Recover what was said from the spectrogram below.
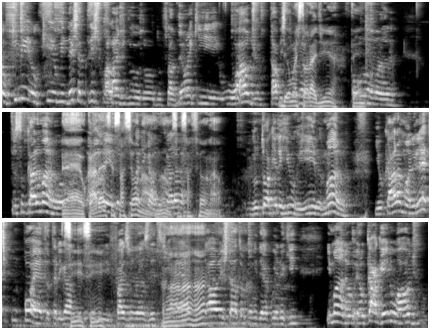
o, que me, o que me deixa triste com a live do, do, do Flavião é que o áudio tava Deu uma estourando. estouradinha. Tem. Pô, mano. Trouxe um cara, mano. É, o cara é lenda, sensacional. tá? Não, cara sensacional. lutou aquele Rio Rio, mano. E o cara, mano, ele é tipo um poeta, tá ligado? Sim, ele, sim. ele faz umas letras de rap e tal. A gente tava trocando ideia com ele aqui. E, mano, eu, eu caguei no áudio,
